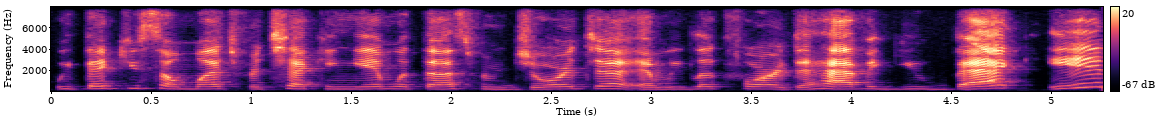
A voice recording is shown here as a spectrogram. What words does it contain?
We thank you so much for checking in with us from Georgia, and we look forward to having you back in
